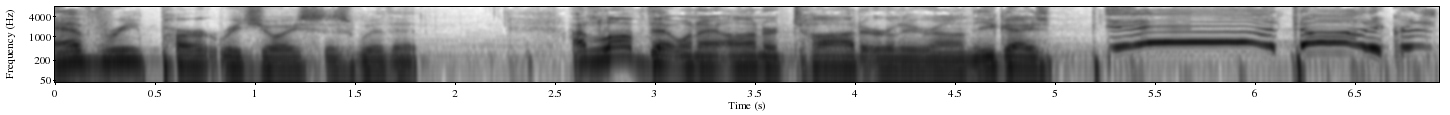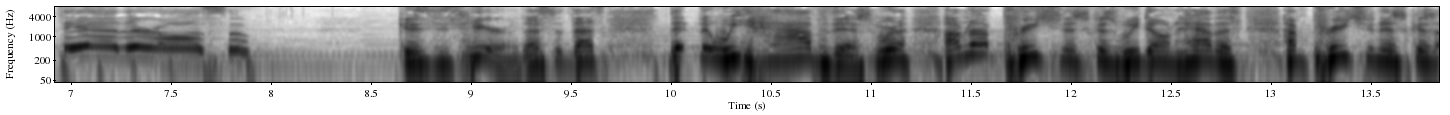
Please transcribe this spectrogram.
every part rejoices with it. I love that when I honored Todd earlier on, that you guys, yeah, Todd and Christiane, they're awesome. Because he's here. That's, that's, that, that we have this. We're, I'm not preaching this because we don't have this. I'm preaching this because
